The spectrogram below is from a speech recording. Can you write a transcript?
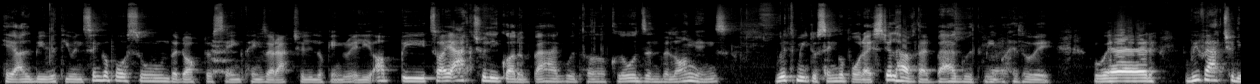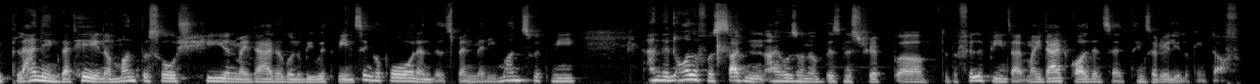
hey i'll be with you in singapore soon the doctor saying things are actually looking really upbeat so i actually got a bag with her clothes and belongings with me to singapore i still have that bag with me right. by the way where we were actually planning that, hey, in a month or so, she and my dad are going to be with me in Singapore and they'll spend many months with me. And then all of a sudden, I was on a business trip uh, to the Philippines. I, my dad called and said, things are really looking tough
